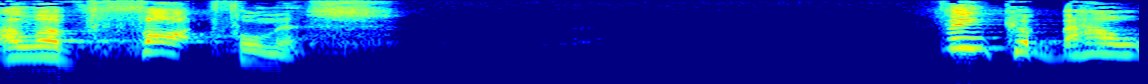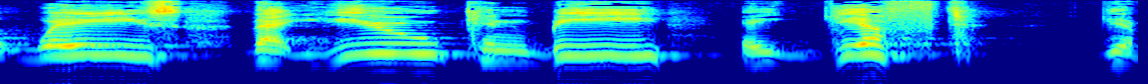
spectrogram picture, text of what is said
I love thoughtfulness. Think about ways that you can be a gift giver.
